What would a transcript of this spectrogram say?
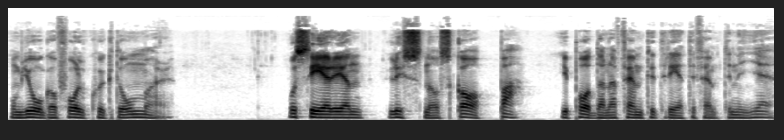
om yoga och folksjukdomar. Och serien Lyssna och skapa i poddarna 53 till 59.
